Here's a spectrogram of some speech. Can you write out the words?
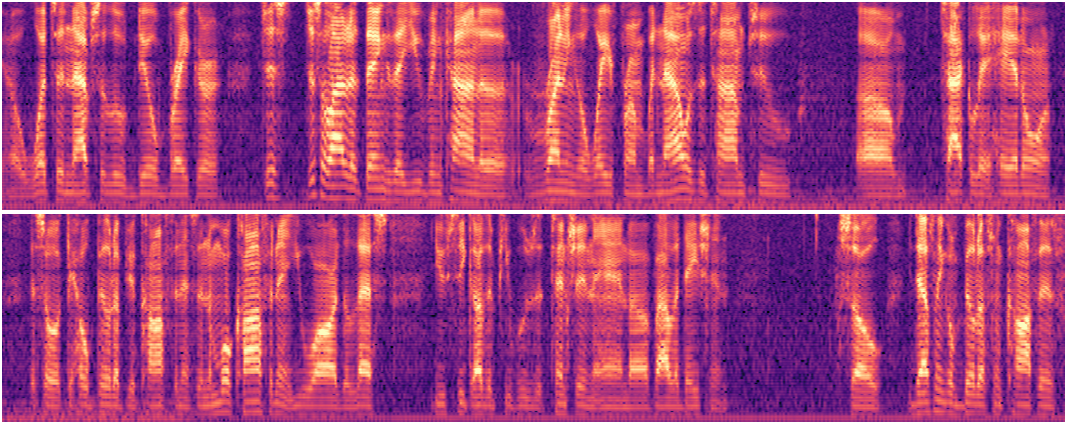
You know, what's an absolute deal breaker? Just just a lot of the things that you've been kind of running away from, but now is the time to um, tackle it head on, so it can help build up your confidence. And the more confident you are, the less you seek other people's attention and uh, validation. So you're definitely gonna build up some confidence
